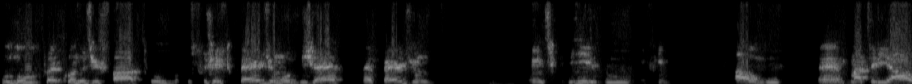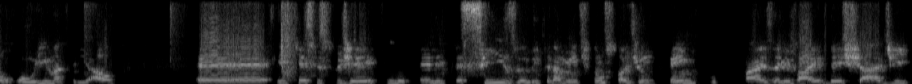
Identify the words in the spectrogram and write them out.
o luto é quando, de fato, o sujeito perde um objeto, né, perde um ente querido, enfim, algo né, material ou imaterial, é, e que esse sujeito ele precisa, literalmente, não só de um tempo, mas ele vai deixar de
